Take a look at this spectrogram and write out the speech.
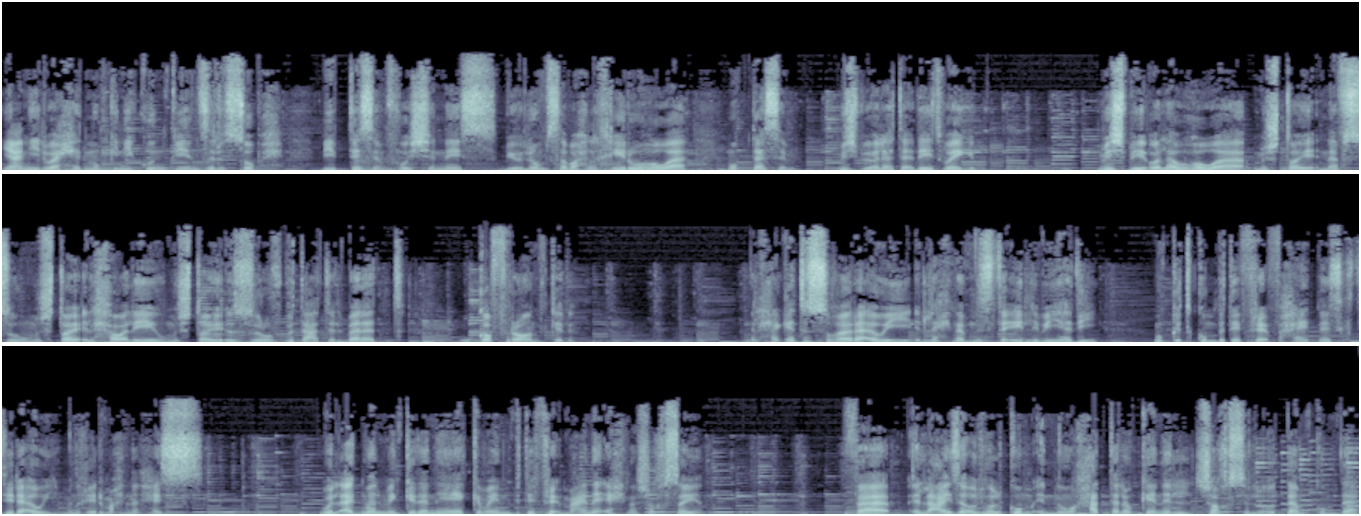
يعني الواحد ممكن يكون بينزل الصبح بيبتسم في وش الناس بيقول لهم صباح الخير وهو مبتسم مش بيقولها تأدية واجب. مش بيقولها وهو مش طايق نفسه مش طايق اللي حواليه ومش طايق الظروف بتاعة البلد وكفران كده. الحاجات الصغيرة قوي اللي إحنا بنستقل بيها دي ممكن تكون بتفرق في حياة ناس كتيرة قوي من غير ما إحنا نحس. والأجمل من كده إن هي كمان بتفرق معانا إحنا شخصيا. فاللي عايز أقوله لكم إنه حتى لو كان الشخص اللي قدامكم ده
